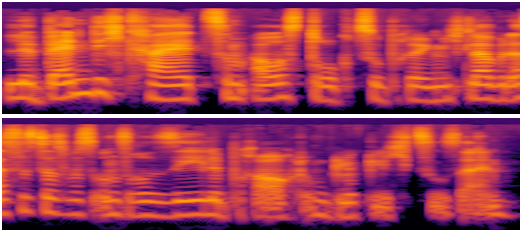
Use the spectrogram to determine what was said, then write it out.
Lebendigkeit zum Ausdruck zu bringen. Ich glaube, das ist das, was unsere Seele braucht, um glücklich zu sein.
